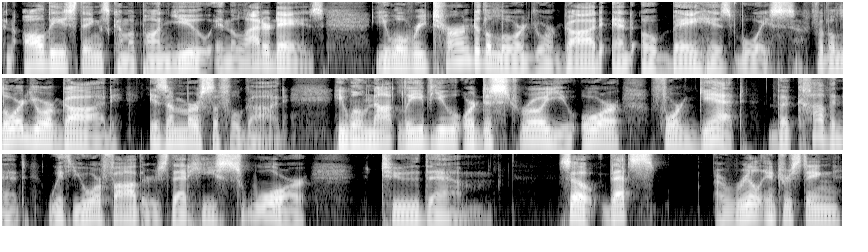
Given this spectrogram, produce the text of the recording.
and all these things come upon you in the latter days, you will return to the Lord your God and obey his voice. For the Lord your God is a merciful God. He will not leave you or destroy you or forget the covenant with your fathers that he swore to them. So that's a real interesting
